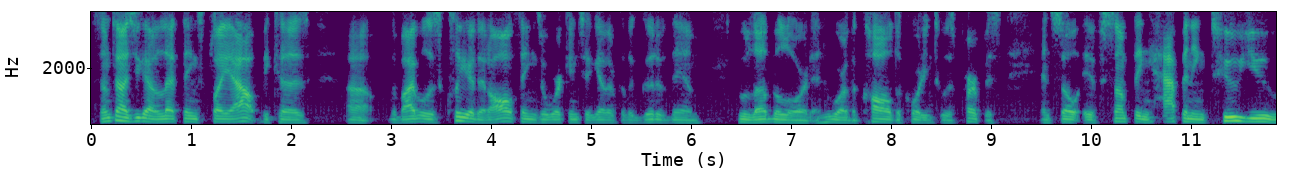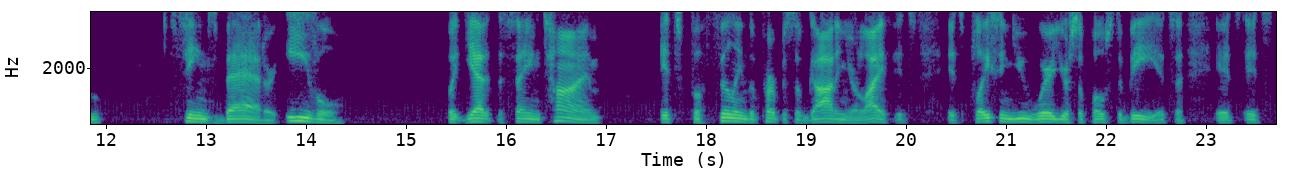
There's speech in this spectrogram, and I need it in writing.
sometimes you got to let things play out because uh, the Bible is clear that all things are working together for the good of them who love the Lord and who are the called according to his purpose. And so if something happening to you seems bad or evil, but yet at the same time, it's fulfilling the purpose of God in your life. It's it's placing you where you're supposed to be. It's a it's it's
